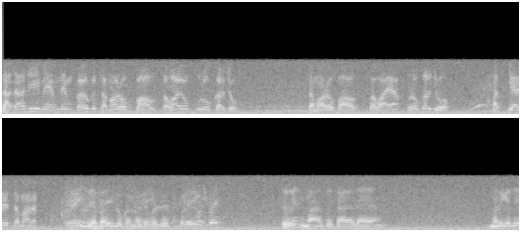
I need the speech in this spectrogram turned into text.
દાદાજી મેં એમને એમ કહ્યું કે તમારો ભાવ સવાયો પૂરો કરજો. તમારો ભાવ સવાયા પૂરો કરજો. અત્યારે તમારા લોકો નો જબરદસ્ત માણસો સારા દાયા. મને કે છે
